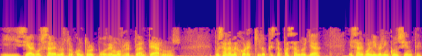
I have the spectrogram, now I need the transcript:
y si algo sale de nuestro control podemos replantearnos, pues a lo mejor aquí lo que está pasando ya es algo a nivel inconsciente.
